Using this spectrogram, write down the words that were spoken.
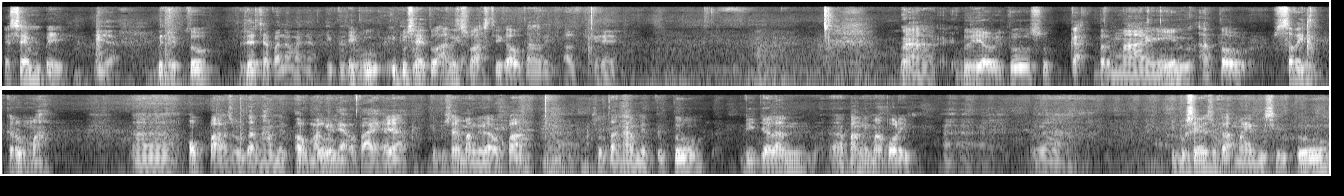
SMP Iya. Be- itu Beliau siapa namanya? Ibu. ibu ibu saya itu Aniswasti Kautari. Oke. Nah, beliau itu suka bermain atau sering ke rumah eh, Opa Sultan Hamid Oh, itu. manggilnya Opa ya? Iya, ibu saya manggilnya Opa. Sultan Hamid itu di Jalan eh, Panglima Polim. Ah, ah. Nah, ibu saya suka main di situ,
